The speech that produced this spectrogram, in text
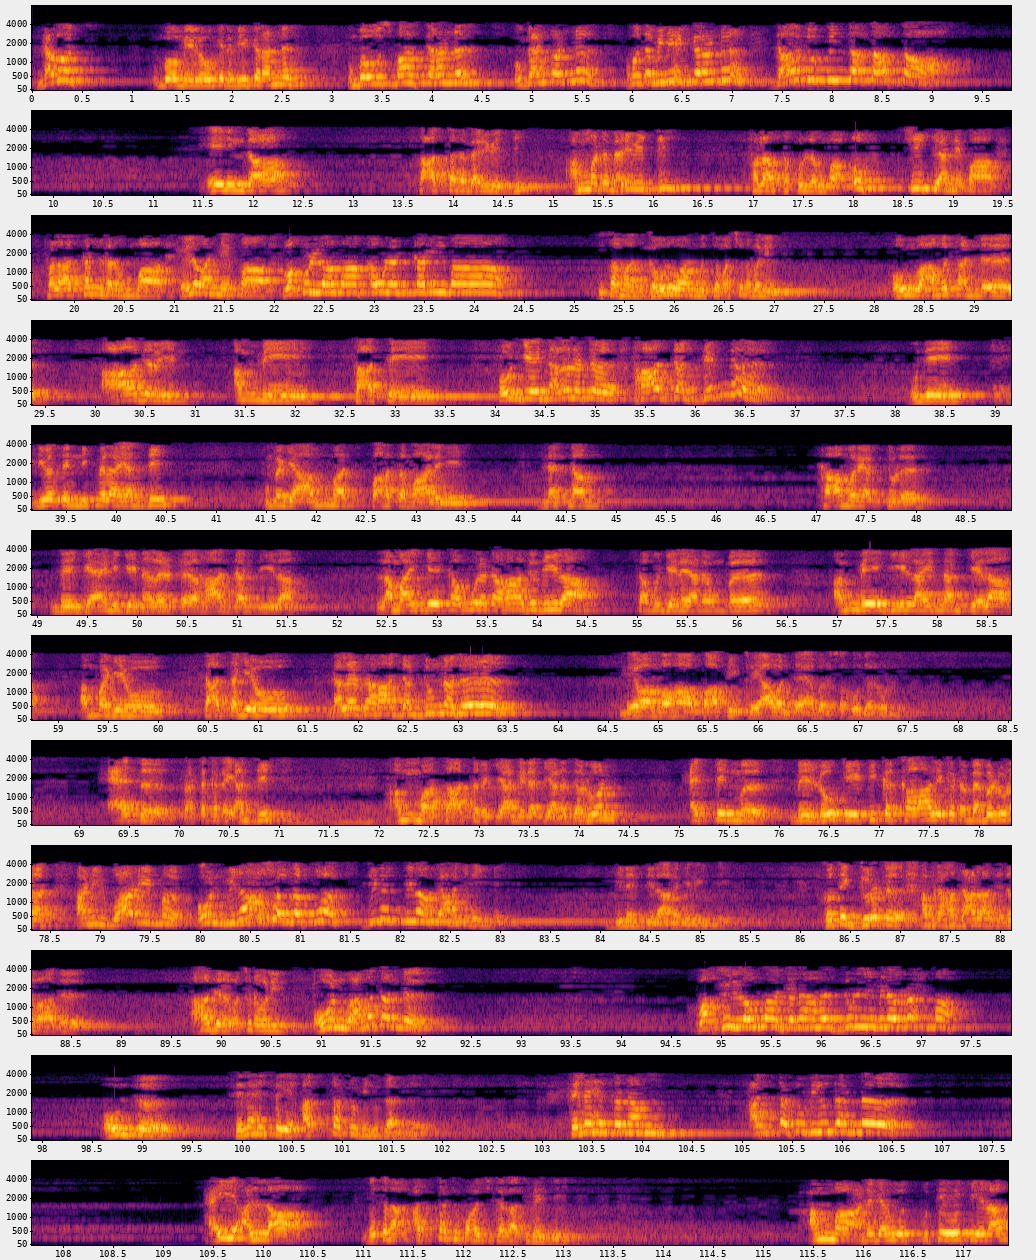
නමුත් උඹ මේ ලෝකෙට බී කරන්න උඹ උස්මාස් කරන්න උගන්වන්න හොඳ මිනිහෙක් කරන්න දාදුක් වින්දා තාත්තා. ඒ හින්දා තාත්තට බැරි වෙද්දි අම්මට බැරි වෙද්දි فلا تقل لهما اف චී කියන්න එපා فلا تنهرهما එලවන්න එපා وقل لهما قولا كريما ඉතමත් ගෞරවාන්විත වචන වලින් ඔවුන්ව අමතන්න ආදරයෙන් අම්මේ තාත්තේ ඔවුන්ගේ නලලට හාද්දක් දෙන්න උදේ නිවසෙන් නික්මලා යද්දී උඹගේ අම්මත් පහත මාලයේ නැත්නම් කාමරයක් තුල මේ ගෑණිගේ නලලට හාද්දක් දීලා ළමයින්ගේ කම්මුලට හාදු දීලා සමුගෙන යන උඹ අම්මේ ගිහිල්ලා ඉන්නම් කියලා අම්මගේ හෝ තාත්තගේ හෝ නලලට හාද්දක් දුන්නද? මේවා මහා පාපී ක්‍රියාවන් දයබර සහෝදරවරුනි ඈත රටකට යද්දි අම්මා තාත්තට කියන්නේ නැති යන දරුවන් ඇත්තෙන්ම මේ ලෝකේ ටික කාලයකට බැබළුණත් අනිවාර්යෙන්ම ඔවුන් විනාශ වුණ පුවත් දිනෙන් දින අපි අහගෙන ඉන්නේ. දිනෙන් දින අහගෙන ඉන්නේ. කොතෙක් දුරට අපිට ආධාරා දෙනවාද? ආදර වචන වලින් ඔවුන්ව අමතන්න. වක්ෆිල් ලව්මා ජනාහ දුල්ලි මිනර් රහ්මා. ඔවුන්ට සෙනෙහසේ අත්තටු විහිදන්න. සෙනෙහස නම් අත්තටු විහිදන්න. ඇයි අල්ලා මෙතන අත්තටු පාවිච්චි කරලා තිබෙන්නේ? අම්මා අඬ ගැහුවොත් පුතේ කියලා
